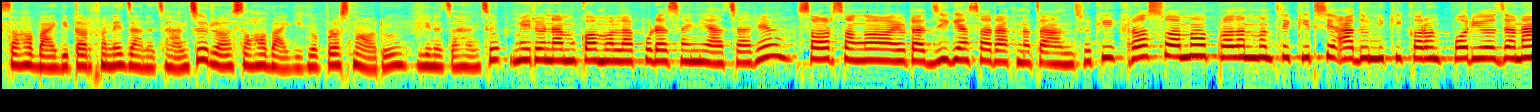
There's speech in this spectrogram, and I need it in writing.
सहभागीतर्फ नै जान चाहन्छु र सहभागीको प्रश्नहरू लिन चाहन्छु। मेरो नाम कमला पुडासैनी आचार्य सरसँग एउटा जिज्ञासा राख्न चाहन्छु कि रसुवामा प्रधानमन्त्री कृषि आधुनिकीकरण परियोजना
